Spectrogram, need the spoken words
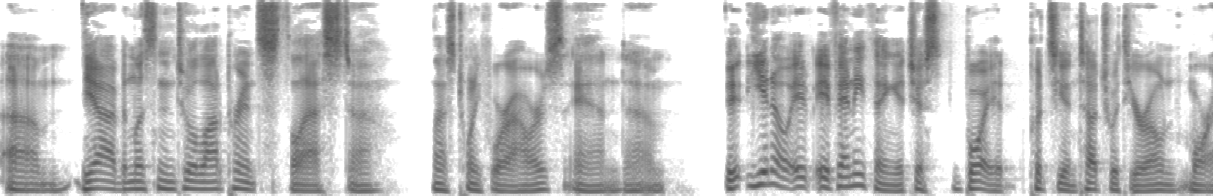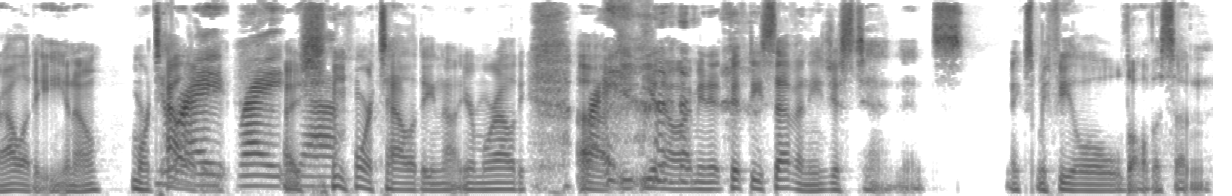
um, yeah, I've been listening to a lot of Prince the last uh, last 24 hours, and um, it, you know, if, if anything, it just boy, it puts you in touch with your own morality. You know, mortality. Right, right. I yeah. mortality, not your morality. Uh, Right. y- you know, I mean, at 57, he just uh, it's makes me feel old all of a sudden.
